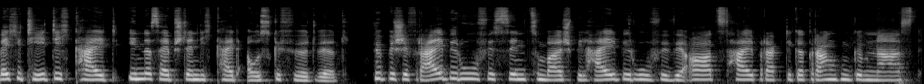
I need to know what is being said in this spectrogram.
welche Tätigkeit in der Selbstständigkeit ausgeführt wird. Typische Freiberufe sind zum Beispiel Heilberufe wie Arzt, Heilpraktiker, Krankengymnast,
